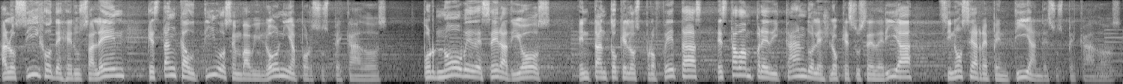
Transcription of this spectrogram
a los hijos de Jerusalén que están cautivos en Babilonia por sus pecados, por no obedecer a Dios, en tanto que los profetas estaban predicándoles lo que sucedería si no se arrepentían de sus pecados.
